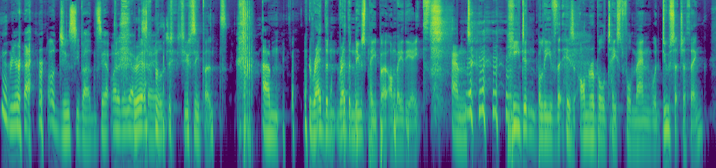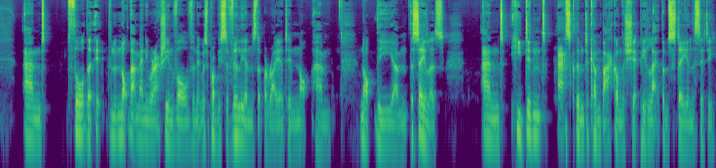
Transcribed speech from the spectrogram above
Rear Admiral Juicy Buns. Yeah, what did he have Rear to say? Admiral Ju- Juicy Buns. Um, read the read the newspaper on May the eighth, and he didn't believe that his honourable, tasteful men would do such a thing, and thought that it, not that many were actually involved, and it was probably civilians that were rioting, not um, not the um, the sailors. And he didn't ask them to come back on the ship; he let them stay in the city.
